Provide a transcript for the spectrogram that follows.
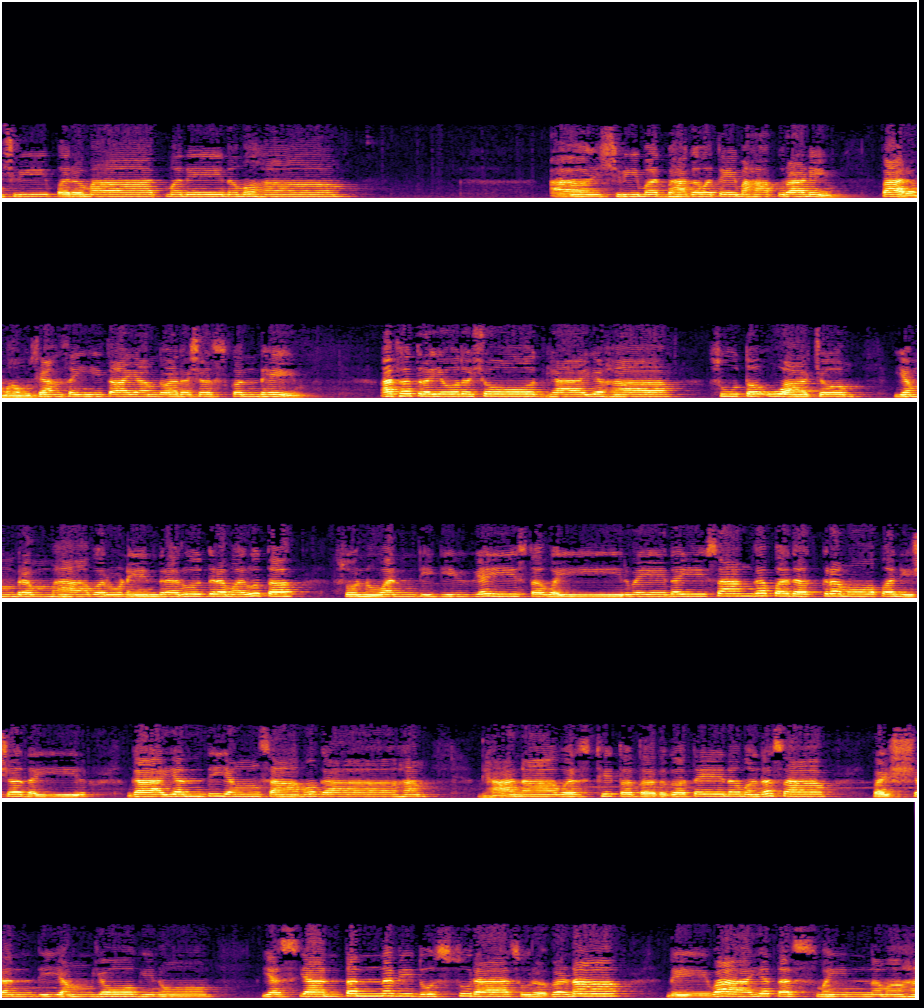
श्रीपरमात्मने नमः। श्रीमद्भागवते महापुराणे पारमहंस्याम् संहितायाम् द्वादशस्कन्धे अथ त्रयोदशोऽध्यायः। सूत उवाच यम् ब्रह्मा वरुणेन्द्ररुद्रमरुत शृण्वन्ति दिव्यैस्तवैर्वेदैः साङ्गपदक्रमोपनिषदैर्गायन्ति यम् सामगाः। ध्यानावस्थित तद्गतेन मनसा। पश्यन्ति यम् योगिनो। यस्यान्तन्न विदुः सुरासुरगणा देवाय तस्मै नमः।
